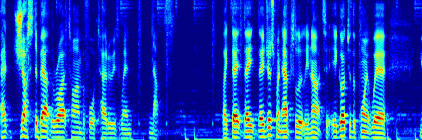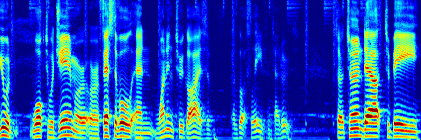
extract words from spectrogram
at just about the right time before tattoos went nuts. Like they, they, they just went absolutely nuts. It got to the point where you would walk to a gym or, or a festival, and one in two guys have, have got sleeves and tattoos. So it turned out to be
